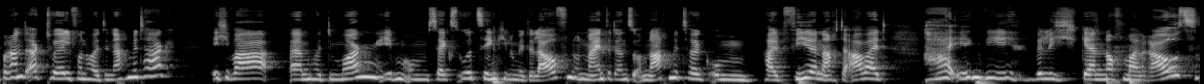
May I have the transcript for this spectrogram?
brandaktuell von heute Nachmittag. Ich war ähm, heute Morgen eben um 6 Uhr 10 Kilometer laufen und meinte dann so am Nachmittag um halb vier nach der Arbeit, ha, irgendwie will ich gern noch mal raus.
